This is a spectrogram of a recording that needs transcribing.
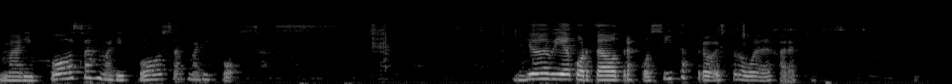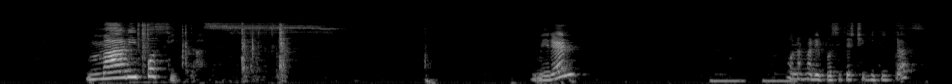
Mariposas, mariposas, mariposas. Yo había cortado otras cositas, pero esto lo voy a dejar aquí. Maripositas. Miren. Unas maripositas chiquititas.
